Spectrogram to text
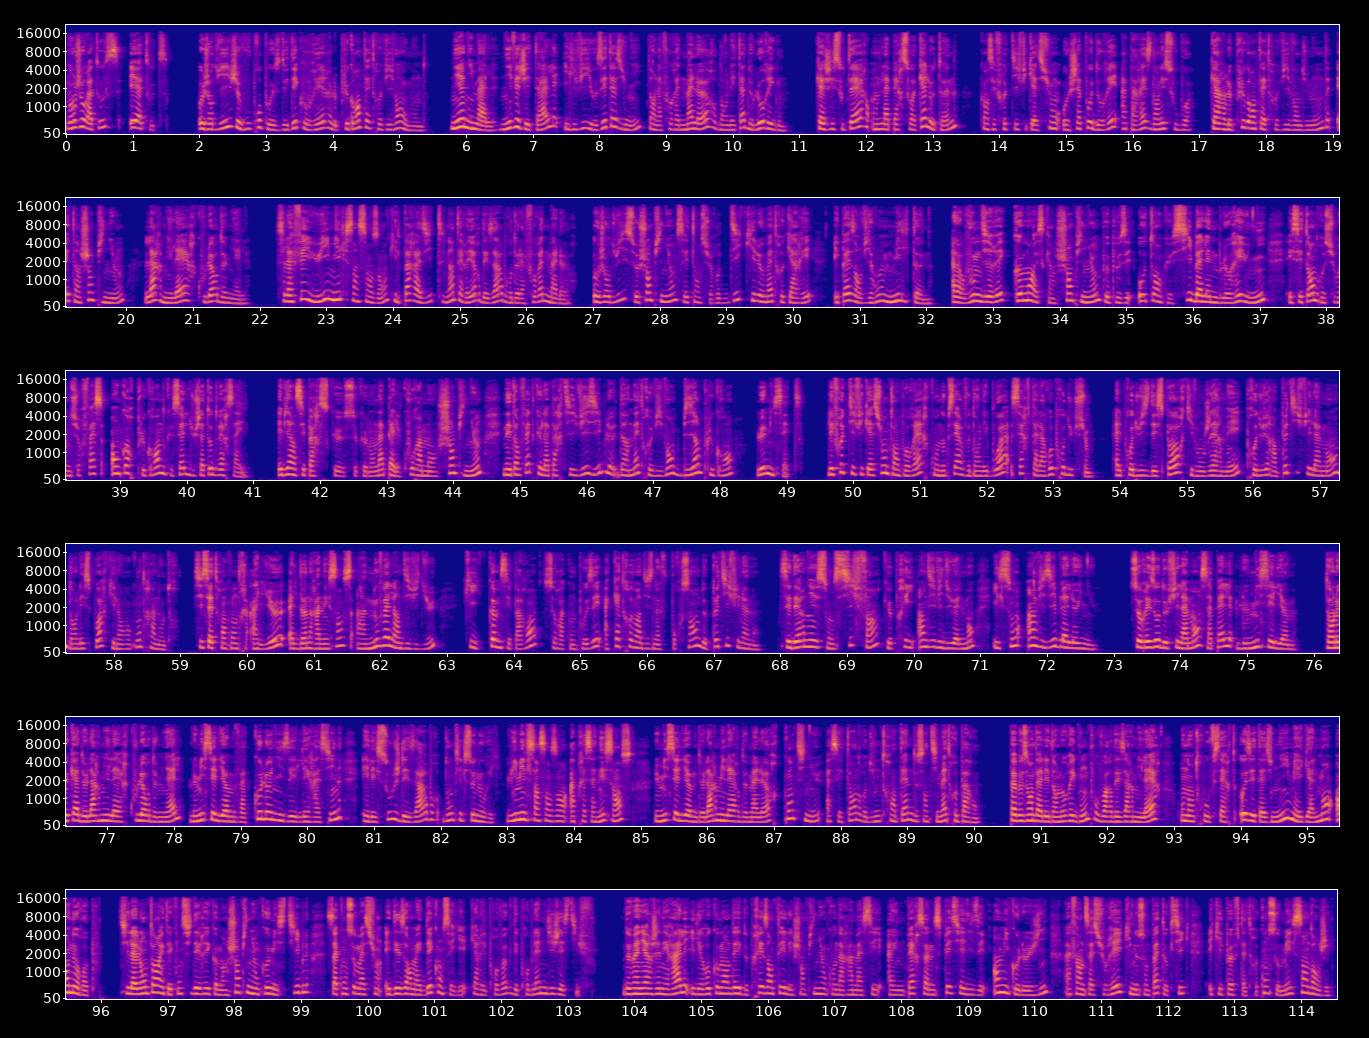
Bonjour à tous et à toutes. Aujourd'hui, je vous propose de découvrir le plus grand être vivant au monde. Ni animal, ni végétal, il vit aux États-Unis, dans la forêt de Malheur, dans l'état de l'Oregon. Caché sous terre, on ne l'aperçoit qu'à l'automne, quand ses fructifications au chapeau doré apparaissent dans les sous-bois. Car le plus grand être vivant du monde est un champignon, l'armillaire couleur de miel. Cela fait 8500 ans qu'il parasite l'intérieur des arbres de la forêt de Malheur. Aujourd'hui, ce champignon s'étend sur 10 km et pèse environ 1000 tonnes. Alors vous me direz, comment est-ce qu'un champignon peut peser autant que 6 baleines bleues réunies et s'étendre sur une surface encore plus grande que celle du château de Versailles? Eh bien c'est parce que ce que l'on appelle couramment champignon n'est en fait que la partie visible d'un être vivant bien plus grand, le mycète. Les fructifications temporaires qu'on observe dans les bois servent à la reproduction. Elles produisent des spores qui vont germer, produire un petit filament dans l'espoir qu'il en rencontre un autre. Si cette rencontre a lieu, elle donnera naissance à un nouvel individu qui, comme ses parents, sera composé à 99% de petits filaments. Ces derniers sont si fins que pris individuellement, ils sont invisibles à l'œil nu. Ce réseau de filaments s'appelle le mycélium, dans le cas de l'armillaire couleur de miel, le mycélium va coloniser les racines et les souches des arbres dont il se nourrit. 8500 ans après sa naissance, le mycélium de l'armillaire de malheur continue à s'étendre d'une trentaine de centimètres par an. Pas besoin d'aller dans l'Oregon pour voir des armillaires, on en trouve certes aux États-Unis mais également en Europe. S'il a longtemps été considéré comme un champignon comestible, sa consommation est désormais déconseillée car il provoque des problèmes digestifs. De manière générale, il est recommandé de présenter les champignons qu'on a ramassés à une personne spécialisée en mycologie afin de s'assurer qu'ils ne sont pas toxiques et qu'ils peuvent être consommés sans danger.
